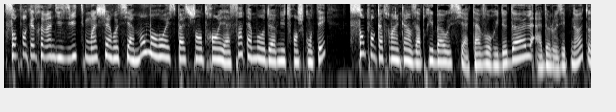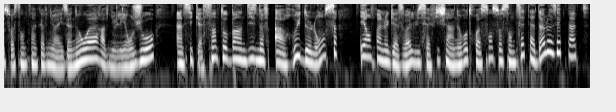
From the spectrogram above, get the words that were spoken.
Samplon 98, moins cher aussi à Montmoreau, espace Chantran et à Saint-Amour de avenue de Franche-Comté. 100 plans 95 à prix bas aussi à Tavo rue de Dole, à Dole aux Epnotes, au 65 avenue Eisenhower, avenue Léon Jouot, ainsi qu'à Saint-Aubin 19A rue de Lons. Et enfin, le gasoil lui s'affiche à 1,367€ à Dole aux Epnotes.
